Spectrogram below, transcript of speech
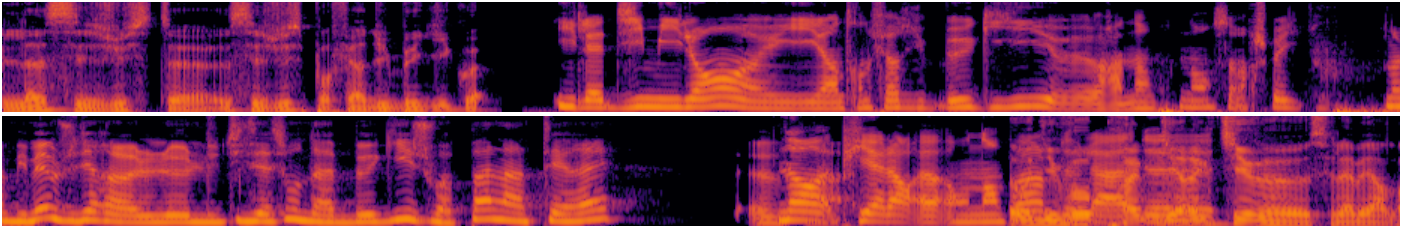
là, c'est juste, euh, c'est juste pour faire du buggy, quoi. Il a 10 000 ans, euh, il est en train de faire du buggy. euh, ah non, non, ça marche pas du tout. Non, puis même, je veux dire, euh, l'utilisation d'un buggy, je vois pas l'intérêt. Euh, Non, et puis alors, on en Au parle niveau de la... Prime de- Directive, c'est la merde.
